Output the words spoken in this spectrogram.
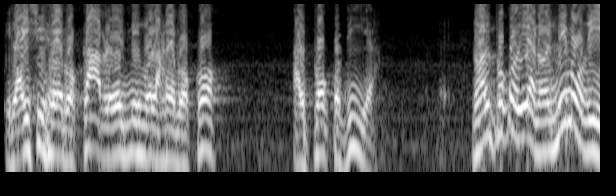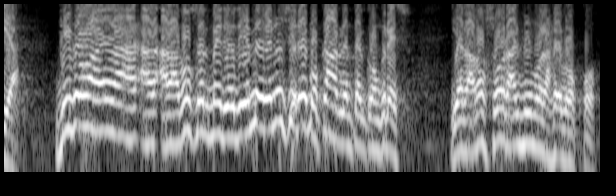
y la hizo irrevocable, él mismo la revocó al pocos días no al poco día, no, el mismo día. Digo a, las 12 del mediodía, me renuncia irrevocable ante el Congreso. Y a las dos horas él mismo la revocó.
